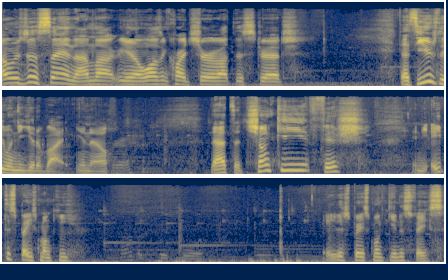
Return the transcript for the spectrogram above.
I was just saying that I'm not, you know, wasn't quite sure about this stretch. That's usually when you get a bite, you know. That's a chunky fish, and you ate the space monkey. Ate a space monkey in his face.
